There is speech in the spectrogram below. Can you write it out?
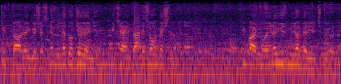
Git kahve köşesine millet okey oynuyor. Bir çayın tanesi 15 lira. Bir parti oyuna 100 milyon veriyor çıkıyor oradan.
